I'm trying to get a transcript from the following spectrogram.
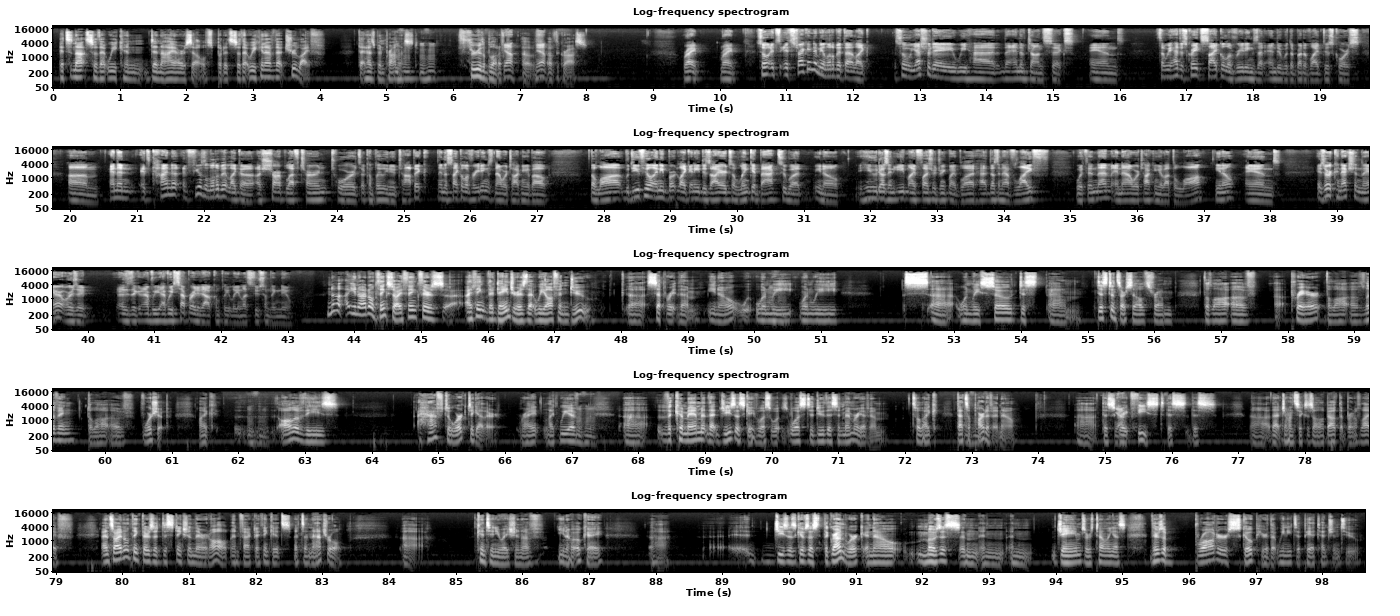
it's not so that we can deny ourselves, but it's so that we can have that true life that has been promised through the blood of, Mm-hmm, Yeah, of, yeah. of the cross. Right, right. So it's it's striking to me a little bit that like so yesterday we had the end of John six, and so we had this great cycle of readings that ended with the bread of life discourse. Um, and then it's kind of it feels a little bit like a, a sharp left turn towards a completely new topic in the cycle of readings. Now we're talking about the law. Do you feel any like any desire to link it back to what you know? He who doesn't eat my flesh or drink my blood ha- doesn't have life within them. And now we're talking about the law, you know. And is there a connection there, or is it? Is it have we have we separated out completely and let's do something new? No, you know, I don't think so. I think there's, uh, I think the danger is that we often do uh, separate them. You know, w- when we when we uh, when we so dis, um, distance ourselves from the law of uh, prayer, the law of living, the law of worship, like all of these have to work together, right? Like we have uh, the commandment that Jesus gave us was was to do this in memory of Him. So like that's a part of it now. Uh, this Yeah. great feast, this this uh, that John six is all about, the bread of life. And so I don't think there's a distinction there at all. In fact, I think it's it's a natural uh, continuation of you know okay, uh, Jesus gives us the groundwork, and now Moses and, and, and James are telling us there's a broader scope here that we need to pay attention to.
